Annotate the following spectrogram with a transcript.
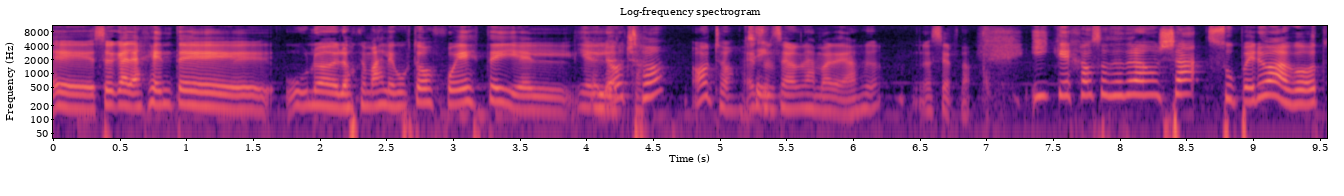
Eh, sé que a la gente uno de los que más le gustó fue este y el, y el, 8. 8 es el Señor de las Mareas, ¿no? ¿no es cierto? Y que House of the Dragon ya superó a GOT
